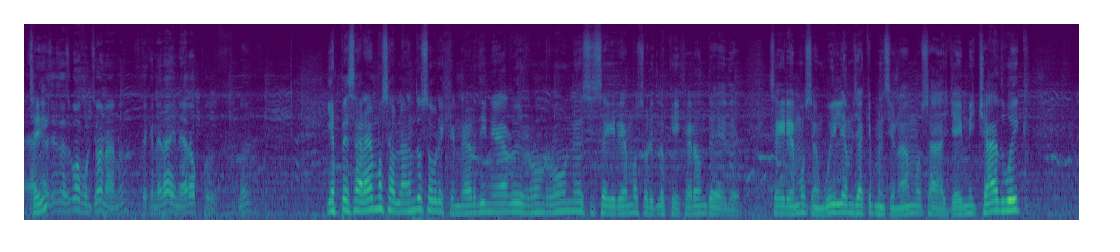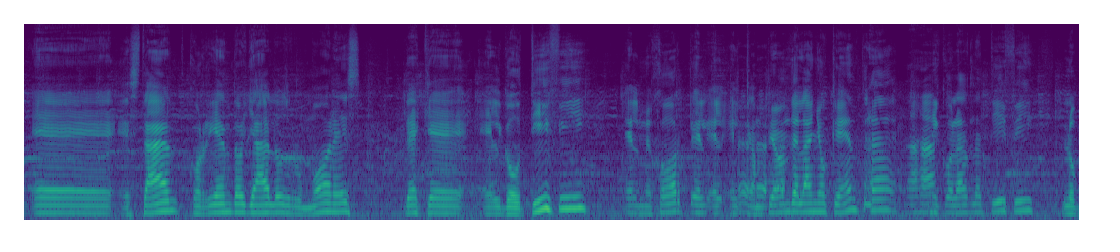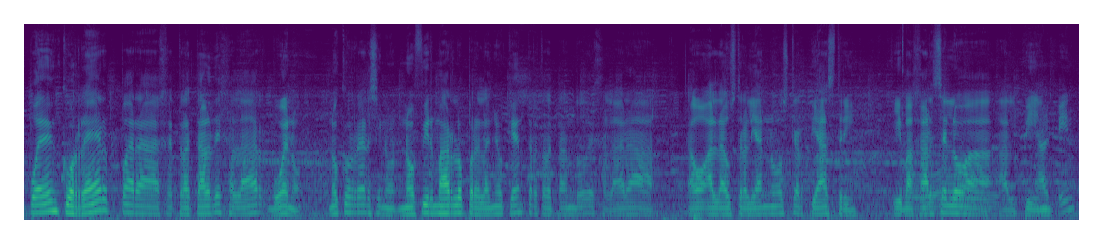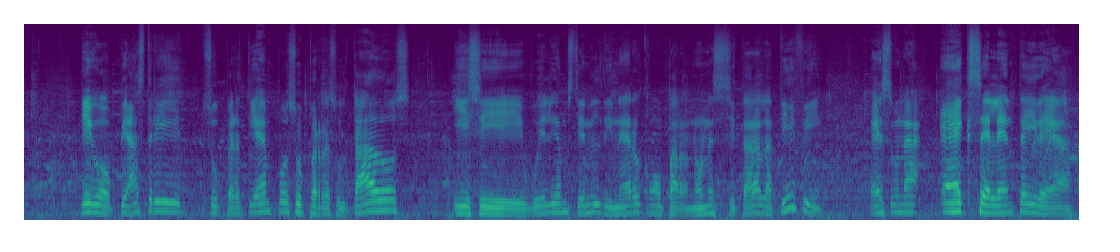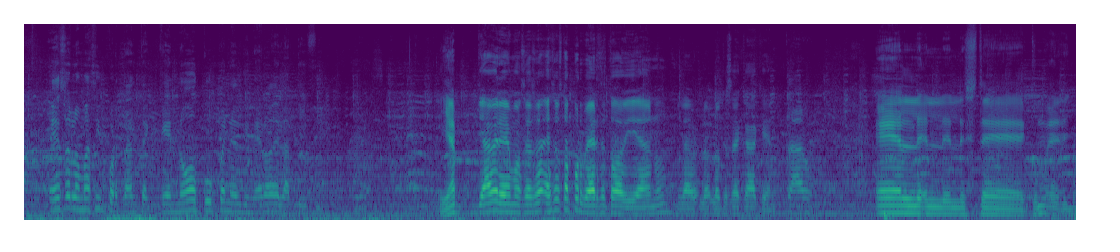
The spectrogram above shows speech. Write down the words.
¿Sí? Así es, así es como funciona, ¿no? Te genera dinero, pues, ¿no? Y empezaremos hablando sobre generar dinero y run runes y seguiremos ahorita lo que dijeron de, de- seguiremos en Williams ya que mencionamos a Jamie Chadwick. Eh, están corriendo ya los rumores de que el Gotifi, el mejor, el, el- el campeón del año que entra, Ajá. Nicolás Latifi, lo pueden correr para tratar de jalar, bueno, no correr, sino no firmarlo para el año que entra, tratando de jalar a, a- al australiano Oscar Piastri y bajárselo a, al PIN. Al fin. Digo, Piastri, super tiempo, super resultados. Y si Williams tiene el dinero como para no necesitar a Latifi, es una excelente idea. Eso es lo más importante, que no ocupen el dinero de la Tifi. Yep. Ya veremos, eso, eso está por verse todavía, ¿no? La- lo, lo que sea cada quien. Claro. El, el- el, este. El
